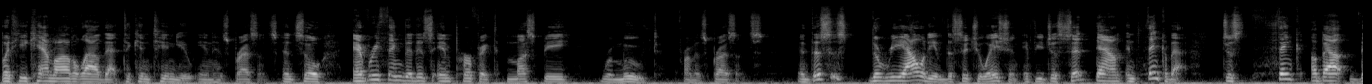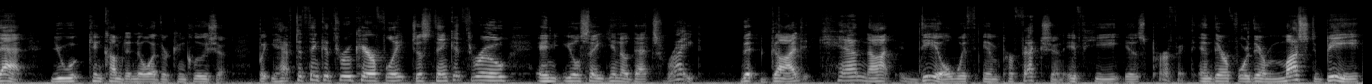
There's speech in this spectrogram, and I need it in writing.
but he cannot allow that to continue in his presence. And so everything that is imperfect must be removed from his presence. And this is the reality of the situation. If you just sit down and think about it, just think about that, you can come to no other conclusion. But you have to think it through carefully. Just think it through, and you'll say, you know, that's right that God cannot deal with imperfection if he is perfect. And therefore, there must be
